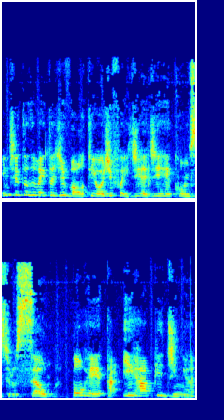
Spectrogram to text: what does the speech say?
Gente, tudo bem? Tô de volta e hoje foi dia de reconstrução porreta e rapidinha.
